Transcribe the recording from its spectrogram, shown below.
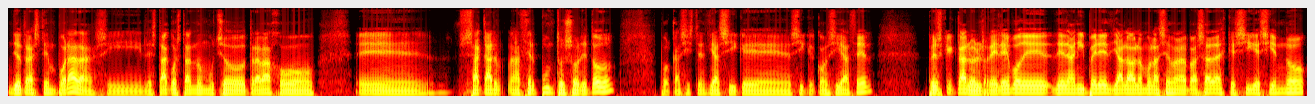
de otras temporadas y le está costando mucho trabajo eh, sacar, hacer puntos sobre todo, porque asistencia sí que, sí que consigue hacer. Pero es que, claro, el relevo de, Dani Pérez, ya lo hablamos la semana pasada, es que sigue siendo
